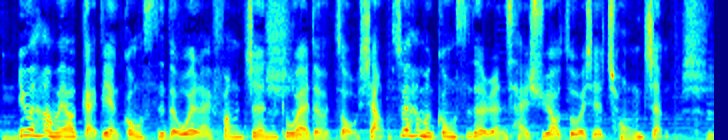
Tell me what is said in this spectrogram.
哼，因为他们要改变公司的未来方针、未来的走向，所以他们公司的人才需要做一些重整。是，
